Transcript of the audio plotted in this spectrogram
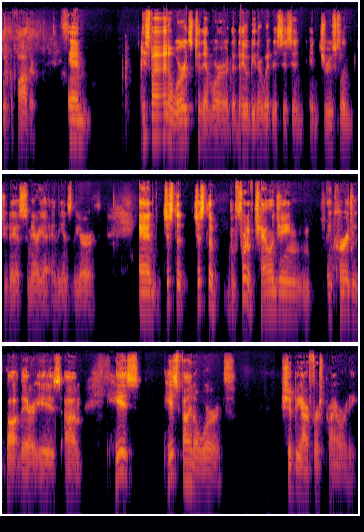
with the Father. And his final words to them were that they would be their witnesses in, in Jerusalem, Judea, Samaria, and the ends of the earth. And just the just the sort of challenging, encouraging thought there is um, his his final words should be our first priority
